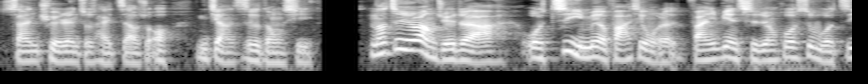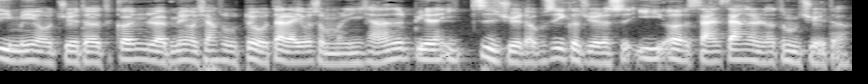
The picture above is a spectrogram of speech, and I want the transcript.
三确认之后才知道说，哦，你讲的这个东西。那这就让我觉得啊，我自己没有发现我的反应变迟钝，或是我自己没有觉得跟人没有相处对我带来有什么影响，但是别人一致觉得，不是一个觉得，是一二三三个人都这么觉得，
